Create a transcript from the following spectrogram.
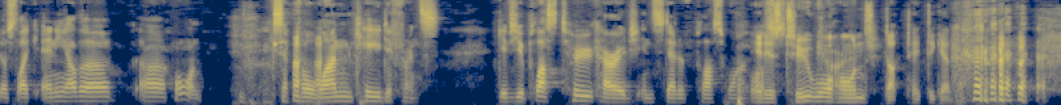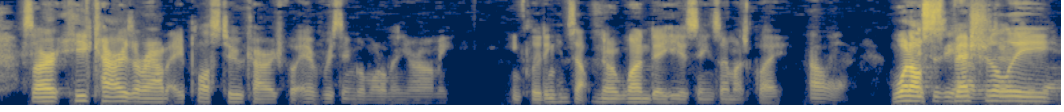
just like any other uh, horn, except for one key difference. Gives you plus two courage instead of plus one. It is Plus two two war courage. horns duct taped together. So he carries around a plus two courage for every single model in your army. including himself. No wonder he has seen so much play. oh yeah. What else does he have in terms Especially- of, um,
